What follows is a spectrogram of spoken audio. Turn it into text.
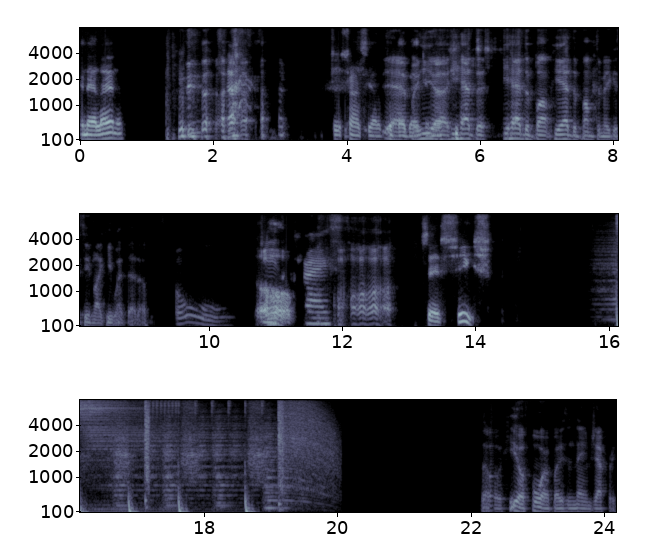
In Atlanta. Just trying to see how to put that back but in he there. uh he had the he had the bump. He had the bump to make it seem like he went that though. oh. oh, Christ. said sheesh. So he a four, but his name Jeffrey.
